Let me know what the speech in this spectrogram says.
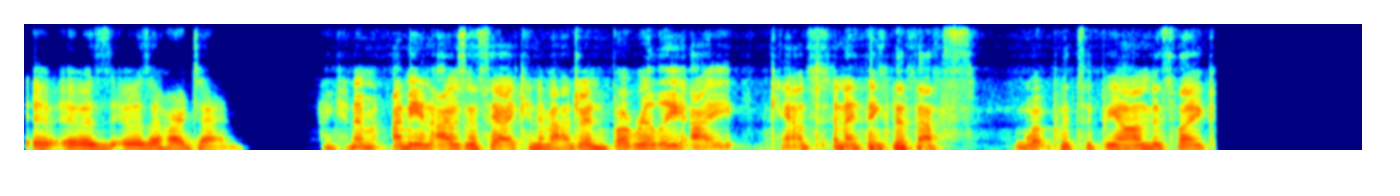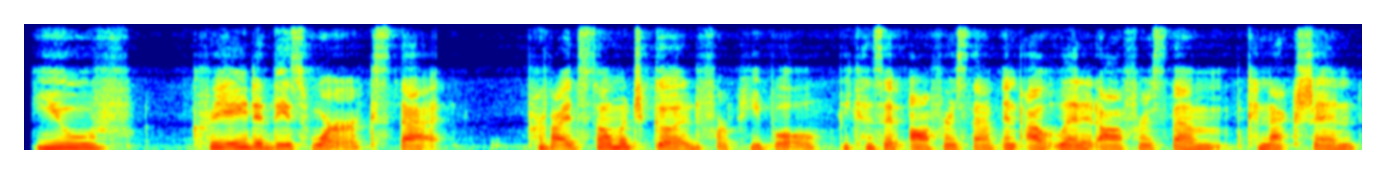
it, it was it was a hard time I can. I mean, I was gonna say I can imagine, but really, I can't. And I think that that's what puts it beyond. Is like you've created these works that provide so much good for people because it offers them an outlet, it offers them connection.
